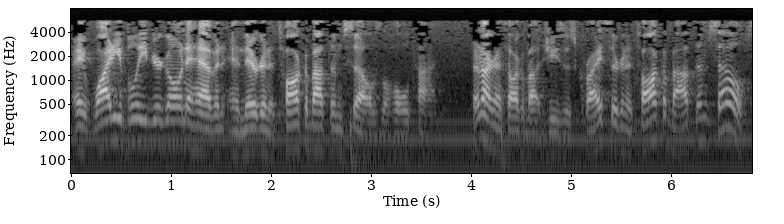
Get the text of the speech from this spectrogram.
hey, why do you believe you're going to heaven? And they're going to talk about themselves the whole time. They're not going to talk about Jesus Christ. They're going to talk about themselves.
